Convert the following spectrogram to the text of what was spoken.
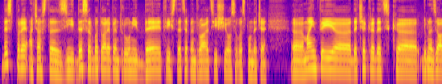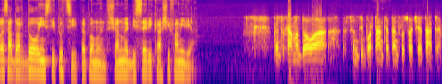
despre această zi de sărbătoare pentru unii, de tristețe pentru alții și o să vă spun de ce. Uh, mai întâi, uh, de ce credeți că Dumnezeu a lăsat doar două instituții pe pământ, și anume biserica și familia? Pentru că amândouă sunt importante pentru societate.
